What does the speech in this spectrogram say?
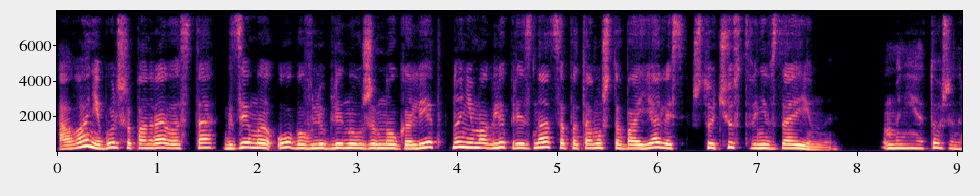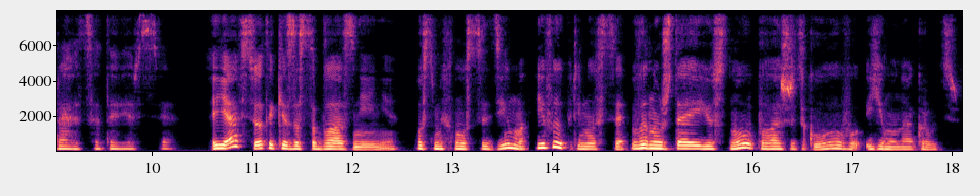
А Ване больше понравилась та, где мы оба влюблены уже много лет, но не могли признаться, потому что боялись, что чувства невзаимны. «Мне тоже нравится эта версия», «Я все-таки за соблазнение», – усмехнулся Дима и выпрямился, вынуждая ее снова положить голову ему на грудь.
